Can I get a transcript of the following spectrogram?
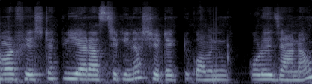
আমার ফেসটা ক্লিয়ার আসছে কি না সেটা একটু কমেন্ট করে জানাও।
